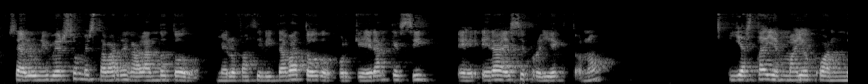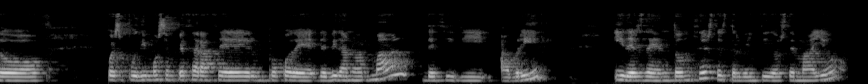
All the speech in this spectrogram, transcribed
O sea, el universo me estaba regalando todo, me lo facilitaba todo, porque era que sí, eh, era ese proyecto, ¿no? Y hasta ahí en mayo cuando pues pudimos empezar a hacer un poco de, vida normal, decidí abrir y desde entonces, desde el 22 de mayo,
